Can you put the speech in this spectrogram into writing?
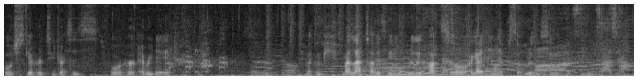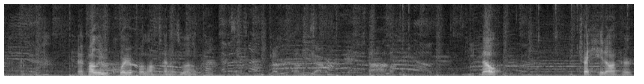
We'll just give her two dresses for her every day. My computer, my laptop is getting really hot, so I gotta end the episode really soon. I probably record it for a long time as well. No. Try hit on her.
